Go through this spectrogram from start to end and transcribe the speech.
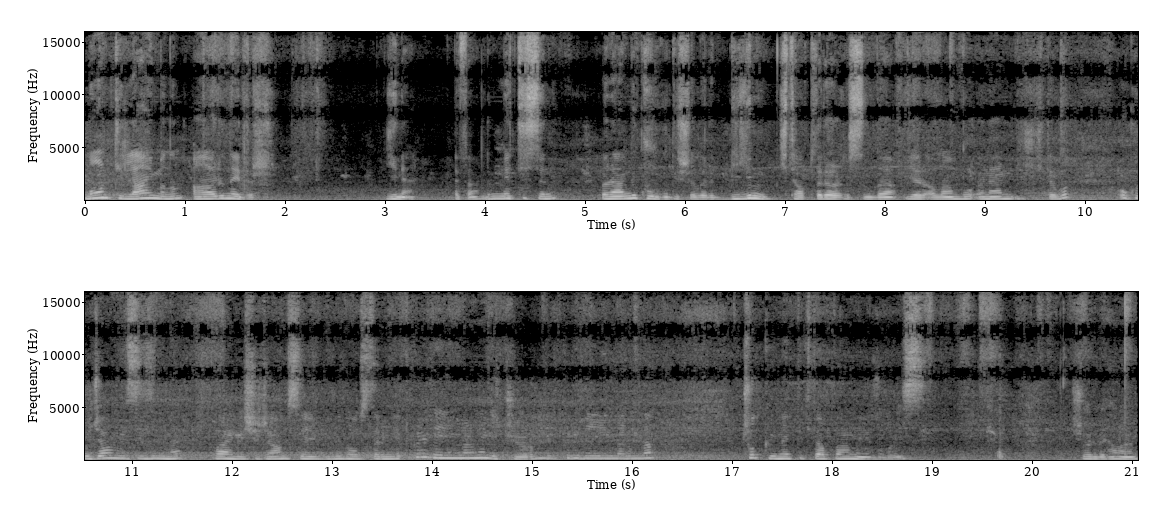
Monty Lyman'ın Ağrı Nedir? Yine efendim Metis'in önemli kurgu dışıları, bilim kitapları arasında yer alan bu önemli iki kitabı okuyacağım ve sizinle paylaşacağım sevgili dostlarım. Yapı yayınlarına geçiyorum. Yapı yayınlarında çok kıymetli kitaplar mevzubayız. Şöyle bir hemen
